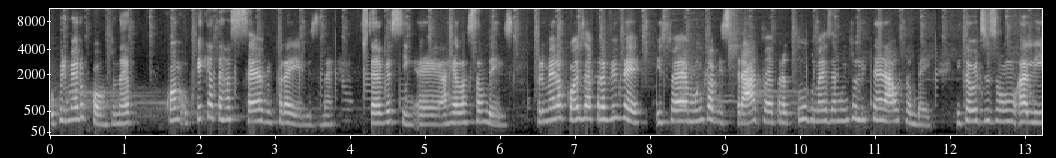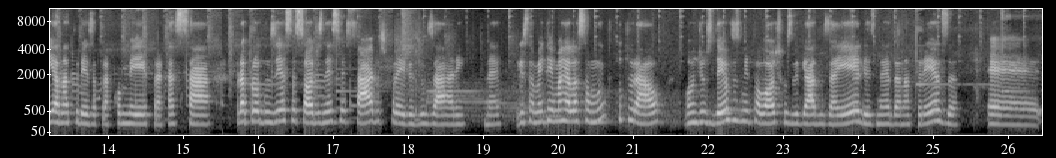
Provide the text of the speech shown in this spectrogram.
o primeiro ponto, né? Como, o que, que a Terra serve para eles, né? Serve assim, é a relação deles. Primeira coisa é para viver. Isso é muito abstrato, é para tudo, mas é muito literal também. Então eles usam ali a natureza para comer, para caçar, para produzir acessórios necessários para eles usarem, né? Eles também têm uma relação muito cultural, onde os deuses mitológicos ligados a eles, né, da natureza, é,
